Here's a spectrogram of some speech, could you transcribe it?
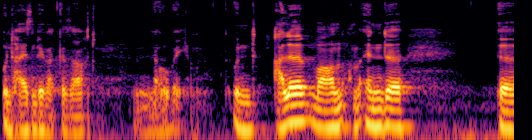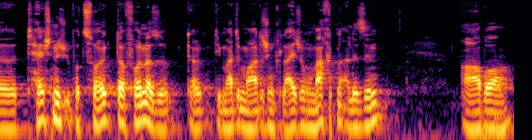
Und Heisenberg hat gesagt, no way. Und alle waren am Ende äh, technisch überzeugt davon, also die mathematischen Gleichungen machten alle Sinn, aber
